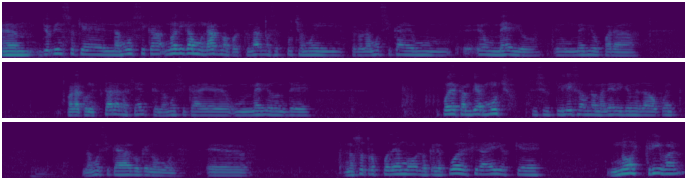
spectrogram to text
Em, yo pienso que la música, no digamos un arma, porque un arma se escucha muy, pero la música es un, es un medio, es un medio para, para conectar a la gente. La música es un medio donde puede cambiar mucho si se utiliza de una manera y yo me he dado cuenta. La música es algo que nos une. Eh, nosotros podemos, lo que le puedo decir a ellos es que no escriban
